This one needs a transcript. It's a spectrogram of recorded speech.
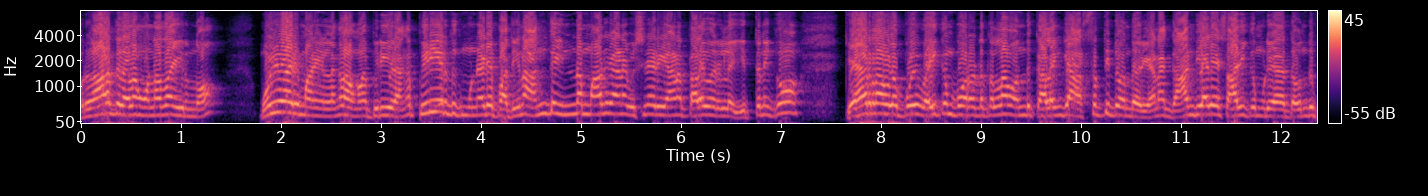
ஒரு காலத்துல எல்லாம் ஒன்றா தான் இருந்தோம். மொழிவாரி மாநிலங்கள் அவங்களாம் பிரிகிறாங்க பிரியறதுக்கு முன்னாடியே பார்த்தீங்கன்னா அங்கே இந்த மாதிரியான விஷனரியான தலைவர் இல்லை. இத்தனைக்கும் கேரளாவில் போய் வைக்கம் போராட்டத்தெல்லாம் வந்து கலங்கி அசத்திட்டு வந்தார். ஏன்னா காந்தியாலே சாதிக்க முடியாததை வந்து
